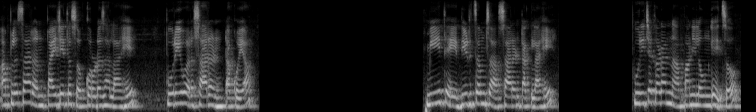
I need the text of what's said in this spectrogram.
आपलं सारण पाहिजे तसं कोरडं झालं आहे. पुरीवर सारण टाकूया. मी इथे दीड चमचा सारण टाकला आहे. पुरीच्या कडांना पाणी लावून घ्यायचं.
